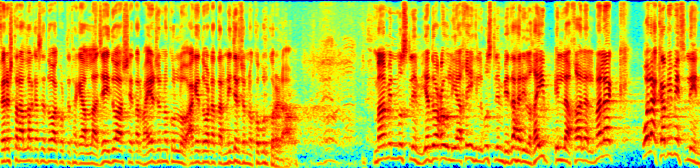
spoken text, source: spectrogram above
ফেরেশতারা আল্লাহর কাছে দোয়া করতে থাকে, আল্লাহ, যেই দোয়া সে তার ভাইয়ের জন্য করল, আগে দোয়াটা তার নিজের জন্য কবুল করে নাও। মামিন মুসলিম ইয়াদউ মুসলিম বিযাহরিল গায়ব ইল্লা ক্বালাল মালাক ওয়ালা কাবিমিসলিন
